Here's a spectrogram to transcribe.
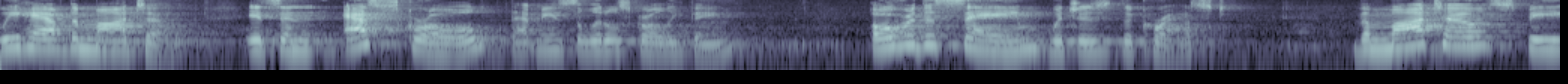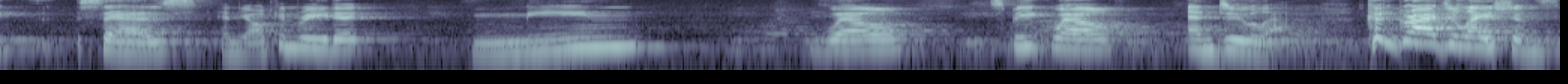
we have the motto. It's an S scroll, that means the little scrolly thing, over the same, which is the crest. The motto speak says, and y'all can read it, mean well, speak well, and do well. Congratulations,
